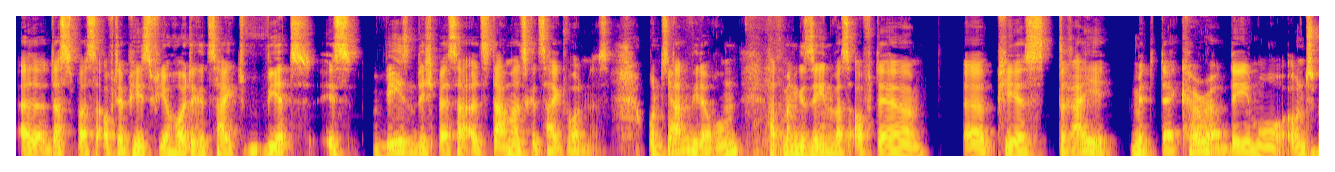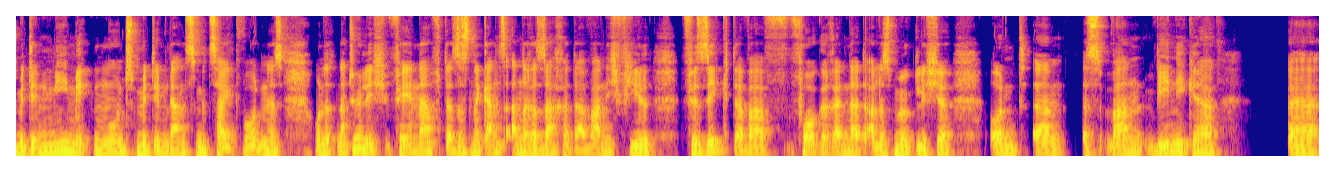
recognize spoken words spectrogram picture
also das, was auf der PS4 heute gezeigt wird, ist wesentlich besser als damals gezeigt worden ist. Und ja. dann wiederum hat man gesehen, was auf der äh, PS3 mit der Curra-Demo und mit den Mimiken und mit dem Ganzen gezeigt worden ist. Und natürlich, fair enough, das ist eine ganz andere Sache. Da war nicht viel Physik, da war vorgerendert alles Mögliche und ähm, es waren weniger äh,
